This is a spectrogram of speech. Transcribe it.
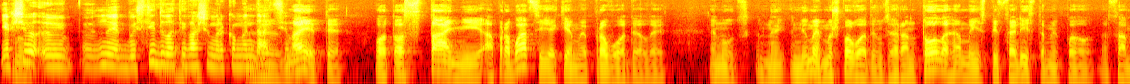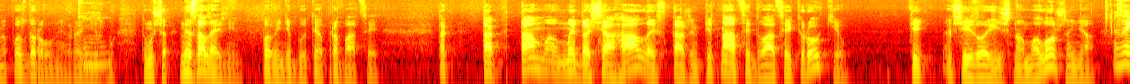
якщо е, ну якби слідувати вашим Е, рекомендаціям. Знаєте, от останні апробації, які ми проводили, ну не, не ми, ми ж проводимо з геронтологами і спеціалістами по саме по оздоровленню організму, тому що незалежні повинні бути апробації. Так, так там ми досягали, скажімо, 15-20 років фізіологічного омоложення За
